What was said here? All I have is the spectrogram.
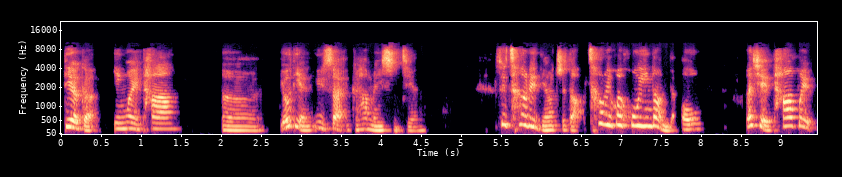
第二个，因为它呃。有点预算，可他没时间，所以策略你要知道，策略会呼应到你的 O，而且他会，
